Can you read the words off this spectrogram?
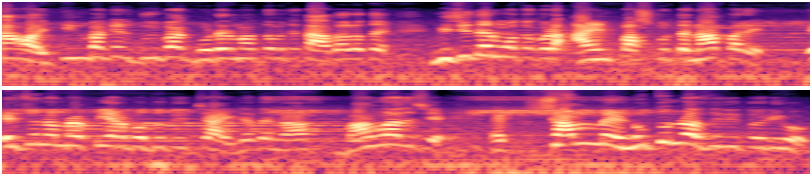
না হয়, তিন ভাগের দুই ভাগ ভোটের মাধ্যমে যাতে আদালতে নিজেদের মতো করে আইন পাশ করতে না পারে, এর জন্য আমরা পিয়ার পদ্ধতি চাই, যাতে বাংলাদেশে এক সাম্যের নতুন রাজনীতি তৈরি হোক।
